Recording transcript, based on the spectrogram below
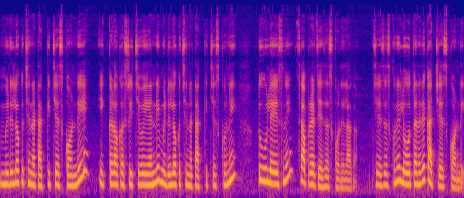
మిడిల్‌లో ఒక చిన్న టక్ ఇచ్చేసుకోండి. ఇక్కడ ఒక స్టిచ్ వేయండి. మిడిల్‌లో ఒక చిన్న టక్ ఇచ్చేసుకొని టూ లేయర్స్‌ని సపరేట్ చేసేసుకోండి ఇలాగా చేసేసుకొని లోత్ అనేది కట్ చేసుకోండి.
